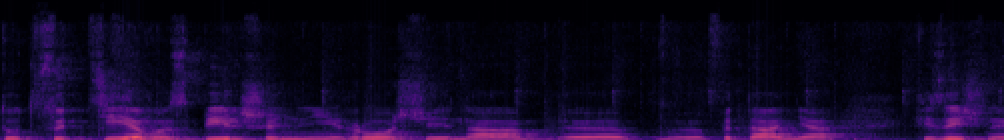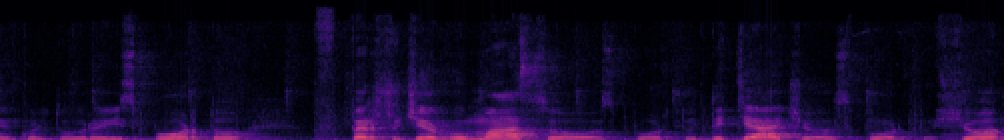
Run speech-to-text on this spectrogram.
тут суттєво збільшені гроші на е, питання фізичної культури і спорту, в першу чергу масового спорту, дитячого спорту. що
